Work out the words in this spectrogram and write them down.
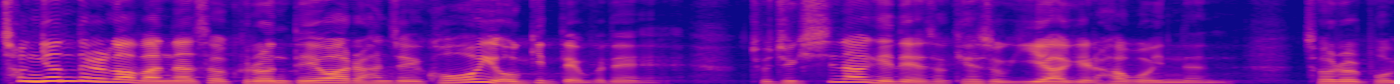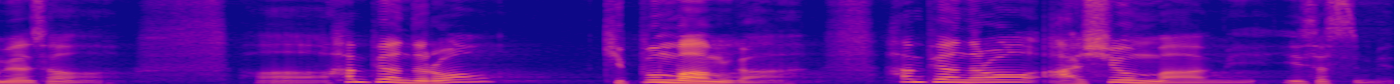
청년들과 만나서 그런 대화를 한 적이 거의 없기 때문에 조직 신학에 대해서 계속 이야기를 하고 있는 저를 보면서 어, 한편으로 기쁜 마음과 한편으로 아쉬운 마음이 있었습니다.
